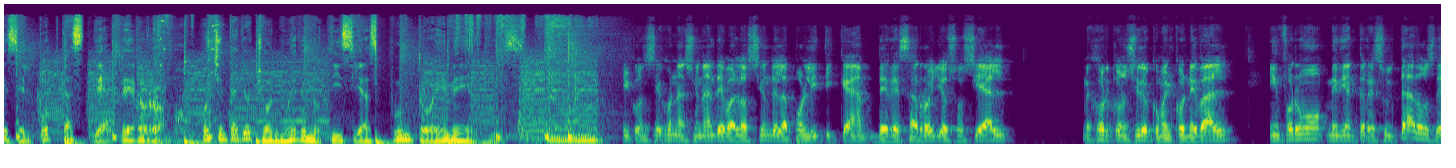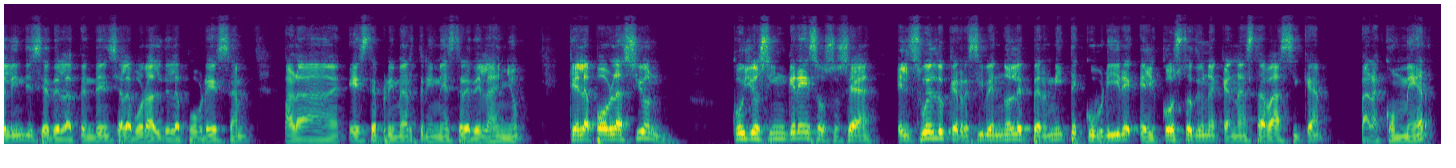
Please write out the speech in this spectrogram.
es el podcast de Alfredo Romo, 889noticias.mx. El Consejo Nacional de Evaluación de la Política de Desarrollo Social, mejor conocido como el Coneval, informó mediante resultados del índice de la tendencia laboral de la pobreza para este primer trimestre del año que la población cuyos ingresos, o sea, el sueldo que recibe no le permite cubrir el costo de una canasta básica para comer,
